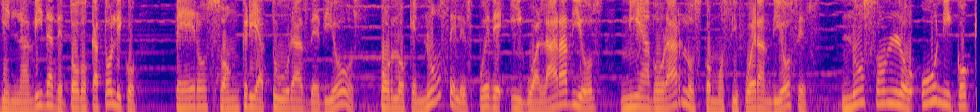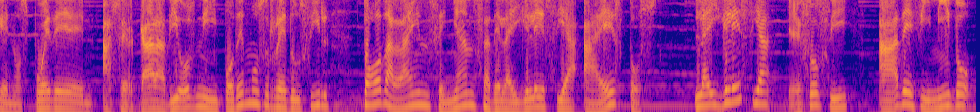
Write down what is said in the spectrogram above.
y en la vida de todo católico, pero son criaturas de Dios, por lo que no se les puede igualar a Dios ni adorarlos como si fueran dioses. No son lo único que nos pueden acercar a Dios ni podemos reducir toda la enseñanza de la iglesia a estos. La iglesia, eso sí, ha definido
